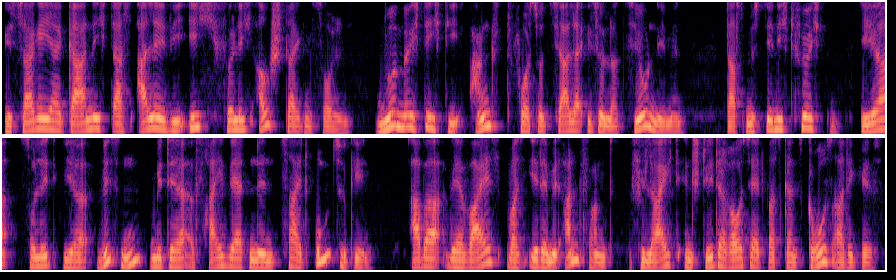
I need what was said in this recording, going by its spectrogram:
Ich sage ja gar nicht, dass alle wie ich völlig aussteigen sollen. Nur möchte ich die Angst vor sozialer Isolation nehmen. Das müsst ihr nicht fürchten. Eher solltet ihr wissen, mit der frei werdenden Zeit umzugehen. Aber wer weiß, was ihr damit anfangt. Vielleicht entsteht daraus ja etwas ganz Großartiges.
